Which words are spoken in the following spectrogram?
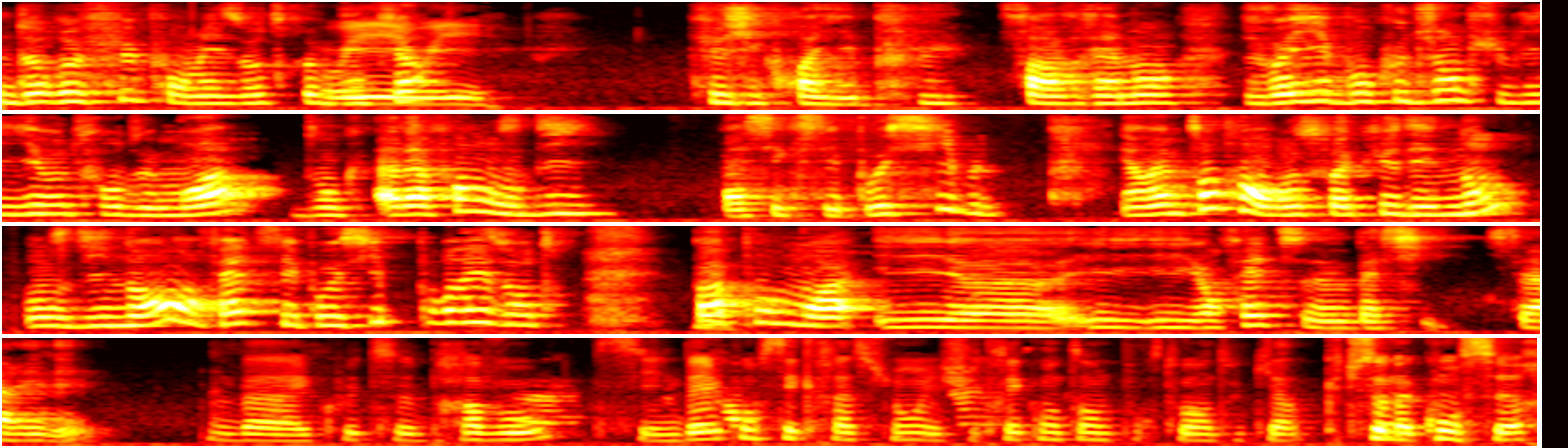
de refus pour mes autres Oui, bouquins oui. Que j'y croyais plus. Enfin, vraiment, je voyais beaucoup de gens publier autour de moi. Donc, à la fois, on se dit, bah, c'est que c'est possible. Et en même temps, quand on reçoit que des noms, on se dit, non, en fait, c'est possible pour les autres, pas pour moi. Et, euh, et, et en fait, euh, bah, si, c'est arrivé. Bah écoute, bravo. C'est une belle consécration et je suis très contente pour toi en tout cas. Que tu sois ma consoeur.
